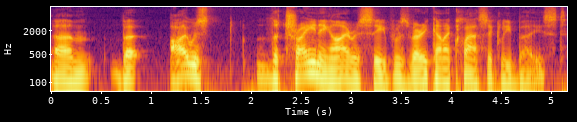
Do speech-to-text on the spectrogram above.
Um, but I was the training I received was very kind of classically based.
